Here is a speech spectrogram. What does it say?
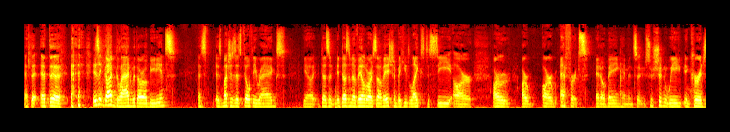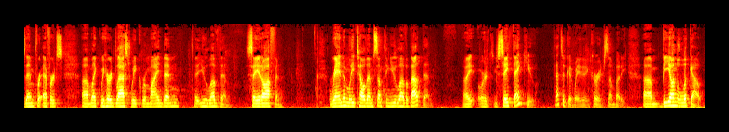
at the at the? isn't God glad with our obedience as as much as it's filthy rags? You know, it doesn't it doesn't avail to our salvation, but He likes to see our our our our efforts at obeying Him, and so, so shouldn't we encourage them for efforts? Um, like we heard last week, remind them that you love them. Say it often. Randomly tell them something you love about them, right? Or you say thank you. That's a good way to encourage somebody. Um, be on the lookout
